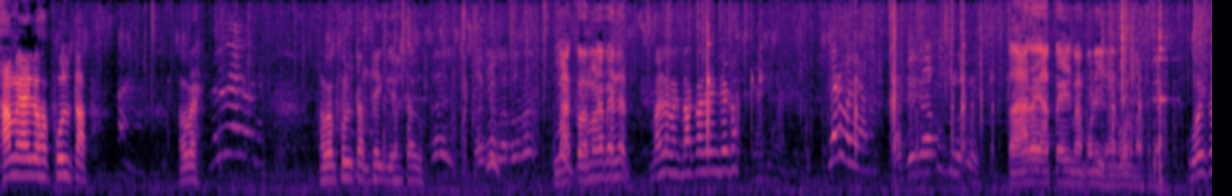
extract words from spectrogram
સામે આવેલો છે ફૂલ તાપ. હવે હવે ફૂલ તાપ થઈ ગયો છે ચાલુ. બાકો હમણાં બેન. માલે ભાઈ બાકા લઈને દેતો તારે આપે એમાં પડી રોડમાં હોય તો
